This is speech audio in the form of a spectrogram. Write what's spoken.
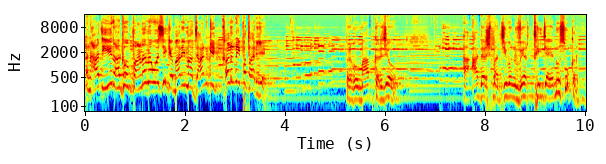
અને આજ એ રાઘવ પાણાના ઓછી કે મારી માં જાનકી ખડની પથારીએ. પ્રભુ માફ કરજો. આ આદર્શમાં જીવન વ્યર્થ થઈ જાય એનું શું કરવું?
